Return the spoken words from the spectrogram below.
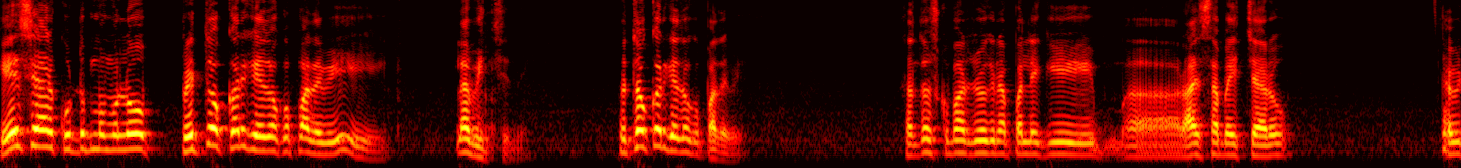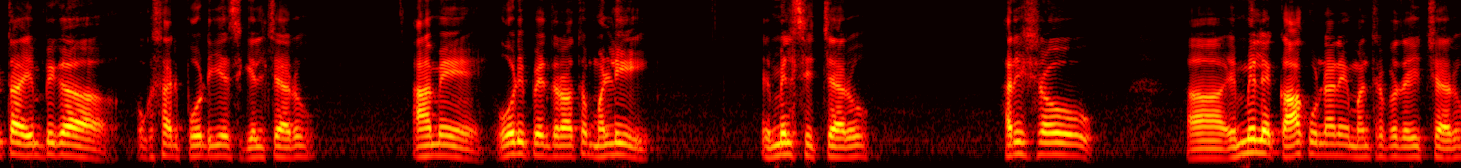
కేసీఆర్ కుటుంబంలో ప్రతి ఒక్కరికి ఏదో ఒక పదవి లభించింది. ప్రతి ఒక్కరికి ఏదో ఒక పదవి. సంతోష్ కుమార్ జోగినపల్లికి రాజ్యసభ ఇచ్చారు. కవిత ఎంపీగా ఒకసారి పోటీ చేసి గెలిచారు. ఆమె ఓడిపోయిన తర్వాత మళ్ళీ ఎమ్మెల్సీ ఇచ్చారు. హరీష్ రావు ఎమ్మెల్యే కాకుండానే మంత్రి పదవి ఇచ్చారు.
